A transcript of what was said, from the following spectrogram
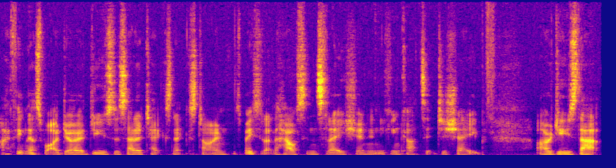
I think that's what I'd do. I'd use the Celotex next time. It's basically like the house insulation and you can cut it to shape. I would use that.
